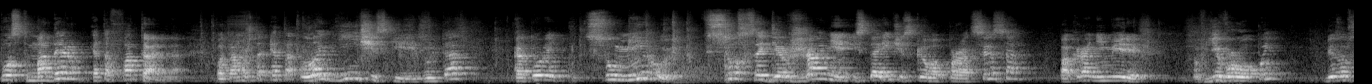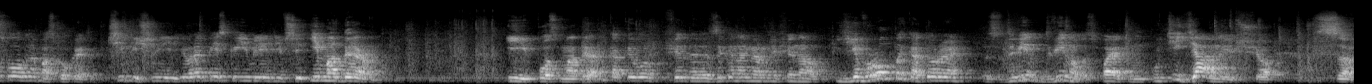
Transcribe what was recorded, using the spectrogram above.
постмодерн это фатально, потому что это логический результат который суммирует все содержание исторического процесса, по крайней мере, в Европе, безусловно, поскольку это типичное европейское явление, все и модерн, и постмодерн, как его фин, закономерный финал, Европы, которая сдвин, двинулась по этому пути явно еще с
